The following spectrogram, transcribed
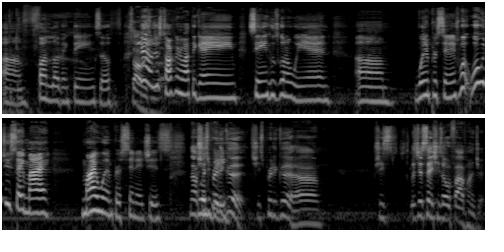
um, fun, loving things of you know just love. talking about the game, seeing who's gonna win, um, win percentage. What what would you say my my win percentage is? no, she's pretty be? good. She's pretty good. Um, she's let's just say she's over five hundred.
